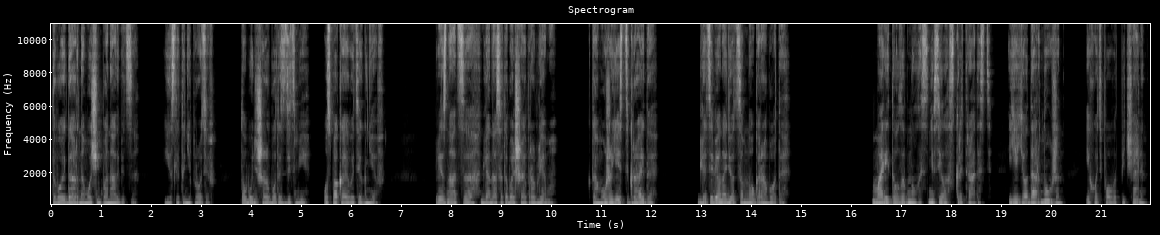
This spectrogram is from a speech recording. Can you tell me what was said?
«Твой дар нам очень понадобится. Если ты не против, то будешь работать с детьми, успокаивать их гнев. Признаться, для нас это большая проблема. К тому же есть Грайды. Для тебя найдется много работы». Марита улыбнулась, не в силах скрыть радость. Ее дар нужен, и хоть повод печален,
